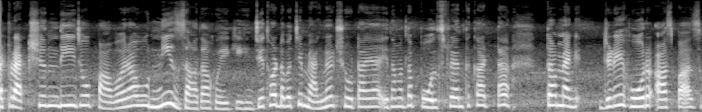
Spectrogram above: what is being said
ਅਟਰੈਕਸ਼ਨ ਦੀ ਜੋ ਪਾਵਰ ਆ, ਉਹ ਉਨੀ ਜ਼ਿਆਦਾ ਹੋਏਗੀ। ਜੇ ਤੁਹਾਡਾ ਬੱਚੇ ਮੈਗਨੇਟ ਛੋਟਾ ਆ, ਇਹਦਾ ਮਤਲਬ ਪੋਲ ਸਟਰੈਂਥ ਘੱਟ ਆ, ਤਾਂ ਮੈਗ ਜਿਹੜੇ ਹੋਰ ਆਸ-ਪਾਸ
